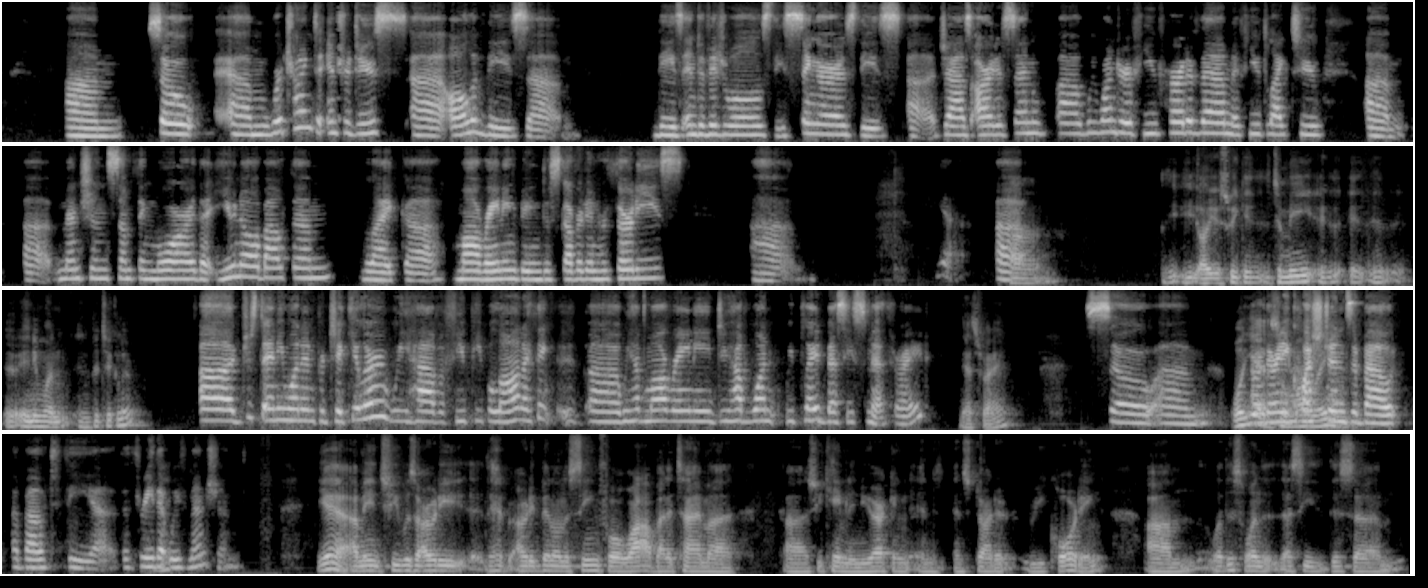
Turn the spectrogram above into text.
Um, so um, we're trying to introduce uh, all of these um, these individuals, these singers, these uh, jazz artists, and uh, we wonder if you've heard of them, if you'd like to um, uh, mention something more that you know about them, like uh, Ma Rainey being discovered in her 30s. Um, yeah. Uh, um, are you speaking to me? Anyone in particular? Uh, just anyone in particular. We have a few people on. I think uh, we have Ma Rainey. Do you have one? We played Bessie Smith, right? That's right. So, um, well, yeah, are there so any Ma questions Rainey. about about the uh, the three that we've mentioned. Yeah, I mean, she was already had already been on the scene for a while by the time uh, uh, she came to New York and and, and started recording. Um, well, this one, I see this. Um,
